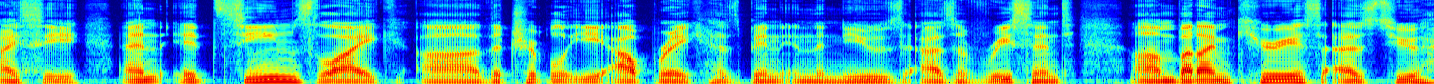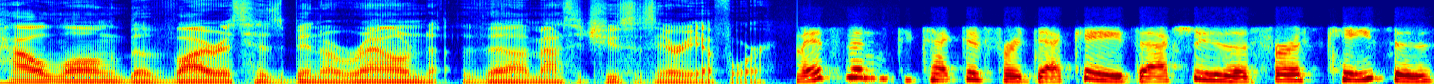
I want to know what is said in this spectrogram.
I see. And it seems like uh, the Triple E outbreak has been in the news as of recent, um, but I'm curious as to how long the virus has been around the Massachusetts area for. It's been detected for decades. Actually, the first cases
